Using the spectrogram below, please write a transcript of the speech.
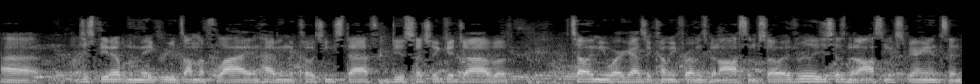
uh, just being able to make reads on the fly and having the coaching staff do such a good job of telling me where guys are coming from has been awesome. So it really just has been an awesome experience, and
